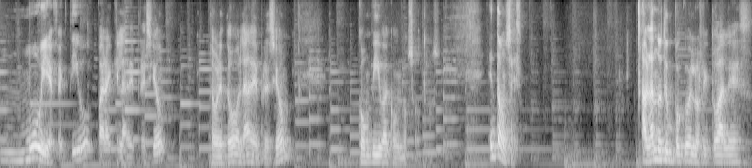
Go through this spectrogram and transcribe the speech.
muy efectivo para que la depresión, sobre todo la depresión, conviva con nosotros. Entonces, hablándote un poco de los rituales,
